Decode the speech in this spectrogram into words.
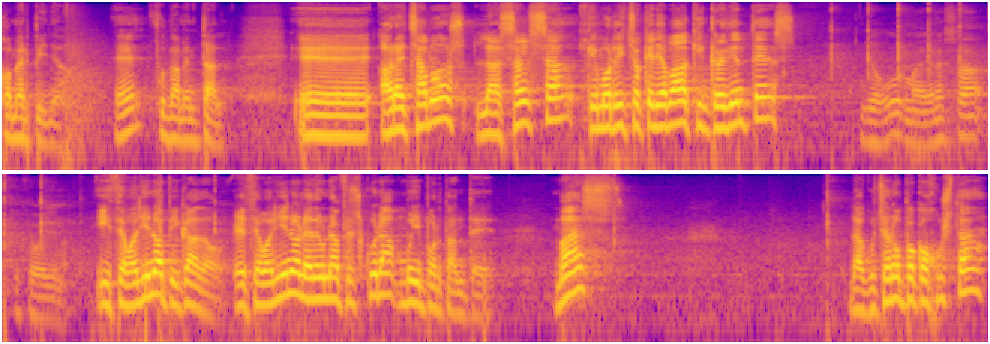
comer piña, ¿eh? fundamental. Ahora echamos la salsa que hemos dicho que llevaba, ¿qué ingredientes? Yogur, mayonesa y cebollino. Y cebollino picado. El cebollino le da una frescura muy importante. Más. La cuchara un poco justa.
